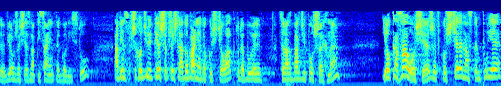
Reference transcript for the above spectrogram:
e, wiąże się z napisaniem tego listu, a więc przychodziły pierwsze prześladowania do kościoła, które były coraz bardziej powszechne i okazało się, że w kościele następuje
